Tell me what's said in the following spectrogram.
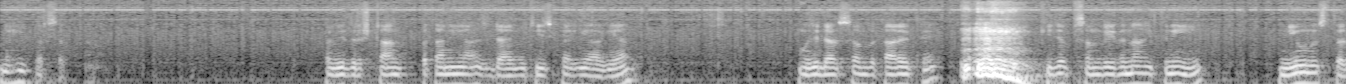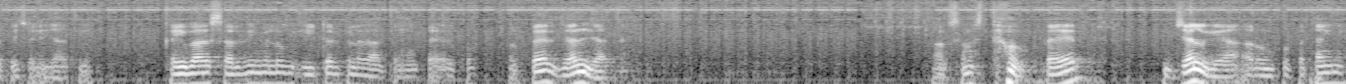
नहीं कर सकता अभी दृष्टांत पता नहीं, आज डायबिटीज़ का ही आ गया। मुझे डॉक्टर साहब बता रहे थे कि जब संवेदना इतनी न्यून स्तर पे चली जाती है, कई बार सर्दी में लोग हीटर पे लगाते हैं पैर को और पैर जल जाता है। आप समझते हो, पैर जल गया और उनको पता ही नहीं,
